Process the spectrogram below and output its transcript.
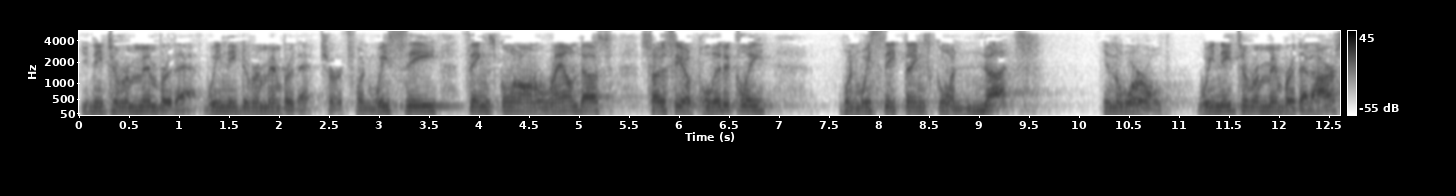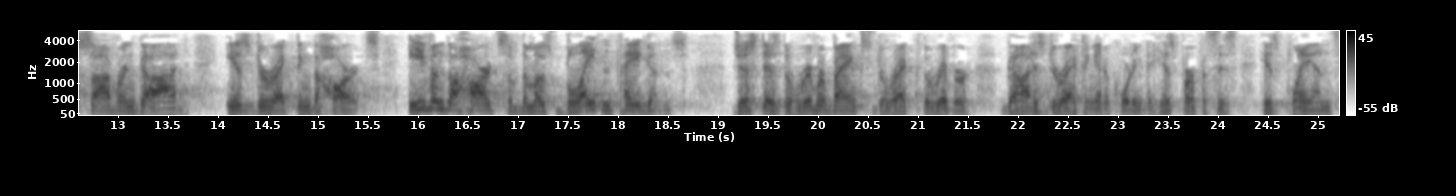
You need to remember that. We need to remember that, church. When we see things going on around us, sociopolitically, when we see things going nuts in the world, we need to remember that our sovereign God is directing the hearts, even the hearts of the most blatant pagans, just as the riverbanks direct the river, God is directing it according to His purposes, His plans,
